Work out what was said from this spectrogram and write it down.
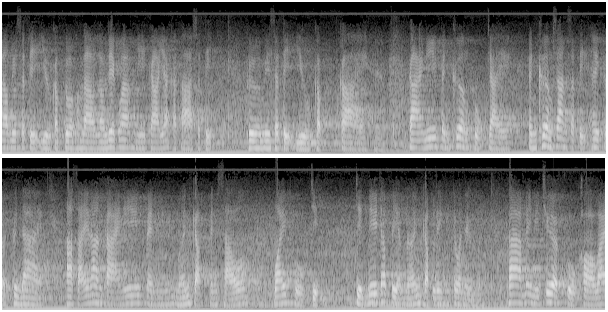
เรามีสติอยู่กับตัวของเรา เราเรียกว่ามีกายคตาสติ คือมีสติอยู่กับกาย กายนี้เป็นเครื่องผูกใจ เป็นเครื่องสร้างสติให้เกิดขึ้นได้ อาศัยร่างกายนี้เป็นเหมือนกับเป็นเสา ไว้ผูกจิต จิตนี้ถ้าเปรียบเหมือนกับลิงตัวหนึ่ง ถ้าไม่มีเชือกผูกคอไว้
